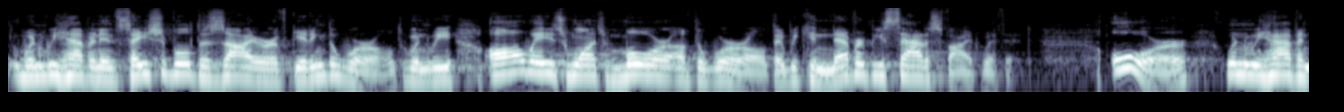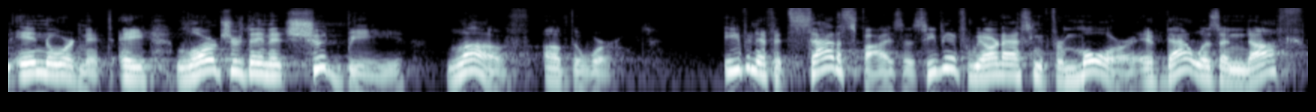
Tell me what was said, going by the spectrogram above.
when we have an insatiable desire of getting the world, when we always want more of the world, that we can never be satisfied with it, or when we have an inordinate, a larger than it should be love of the world. Even if it satisfies us, even if we aren't asking for more, if that was enough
